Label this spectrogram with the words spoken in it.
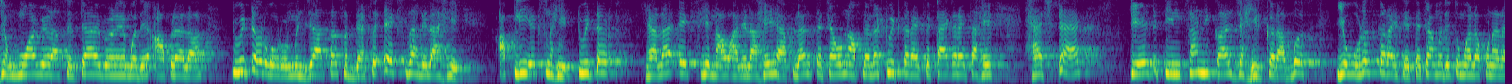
जेव्हा वेळ असेल त्या वेळेमध्ये आपल्याला ट्विटरवरून म्हणजे आता सध्याचं एक्स झालेलं आहे. आपली एक्स नाही ट्विटर ह्याला एक्स हे नाव आलेलं आहे हे आपल्या त्याच्यावरून आपल्याला ट्विट करायचं काय करायचं आहे? हॅशटॅग टेट तीनचा निकाल जाहीर करा. बस एवढंच करायचं आहे त्याच्यामध्ये तुम्हाला कोणाला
